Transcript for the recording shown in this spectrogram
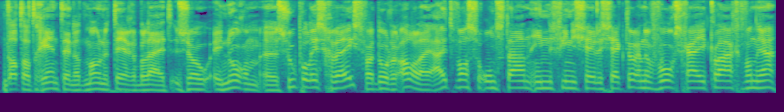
dat dat rente en dat monetaire beleid zo enorm uh, soepel is geweest. Waardoor er allerlei uitwassen ontstaan in de financiële sector. En vervolgens ga je klagen van ja,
